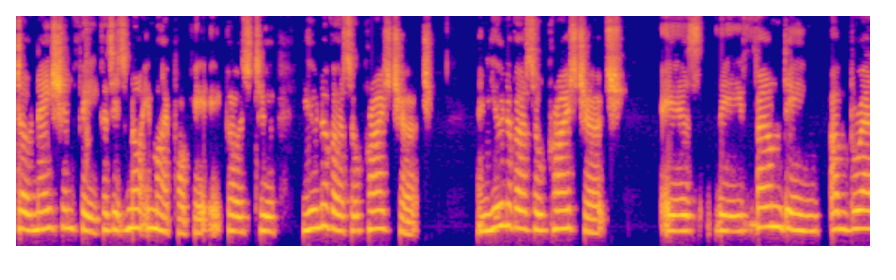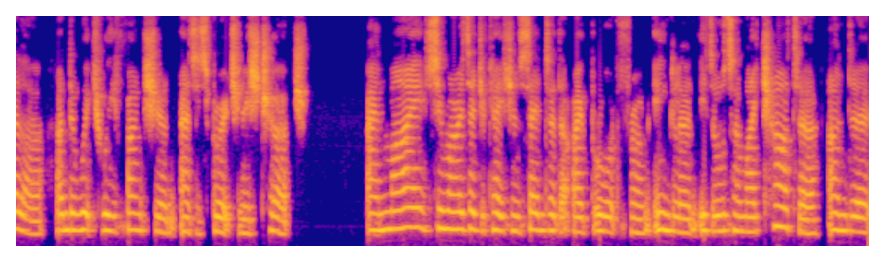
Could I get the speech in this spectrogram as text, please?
donation fee because it's not in my pocket it goes to universal christ church and universal christ church is the founding umbrella under which we function as a spiritualist church. And my Sumaris Education Centre that I brought from England is also my charter under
